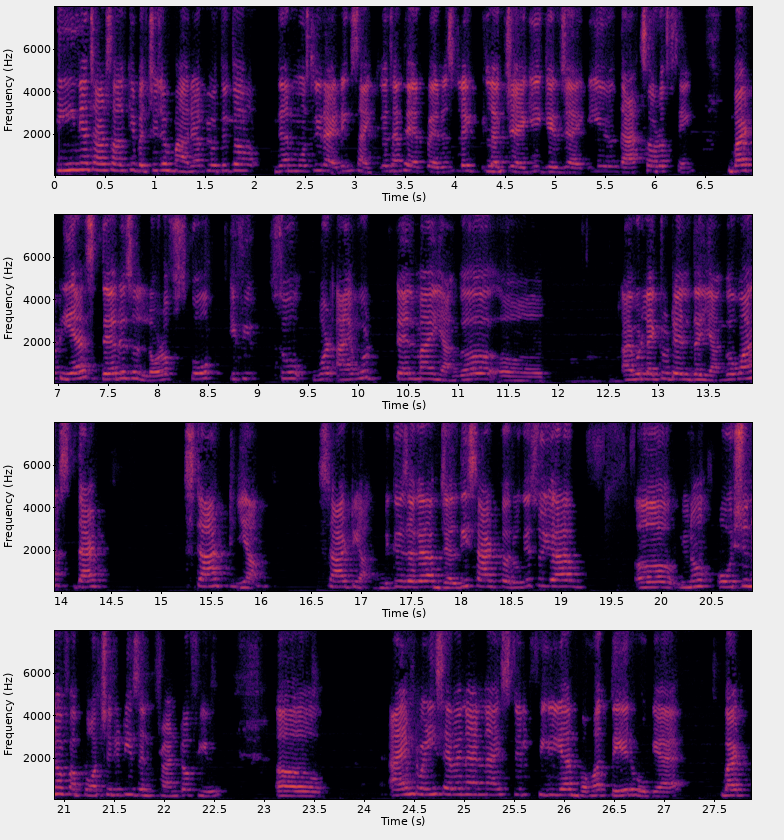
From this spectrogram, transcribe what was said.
तीन या चार साल के बच्चे जब हमारे यहाँ पे होते तो दे आर मोस्टली राइडिंग साइकिल्स एंड देयर पेरेंट्स लाइक लग जाएगी गिर जाएगी दैट सॉर्ट ऑफ थिंग बट यस देयर इज अ लॉट ऑफ स्कोप इफ यू सो व्हाट आई वुड टेल माय यंगर आई वुड लाइक टू टेल द यंगर वंस दैट start young start young because अगर आप जल्दी स्टार्ट करोगे so you have you know ocean of opportunities in front of you I am twenty seven and I still feel यार बहुत देर हो गया है. But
